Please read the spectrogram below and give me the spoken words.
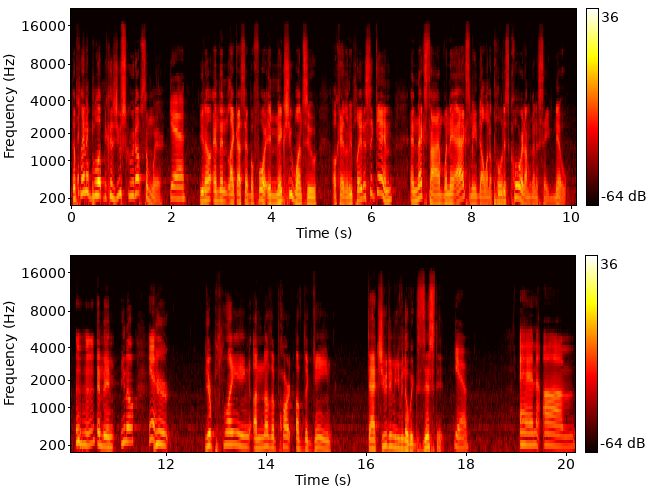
the planet blew up because you screwed up somewhere. Yeah. You know, and then like I said before, it makes you want to, okay, let me play this again. And next time when they ask me, do I want to pull this cord? I'm gonna say no. Mm-hmm. And then, you know, Yeah. you're you're playing another part of the game that you didn't even know existed. Yeah. And um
